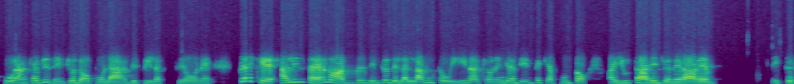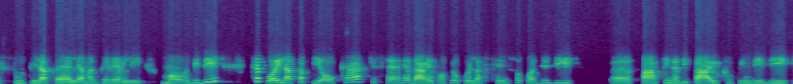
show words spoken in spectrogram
oppure anche ad esempio dopo la depilazione, perché all'interno ad esempio della lantoina, che è un ingrediente che appunto aiuta a rigenerare i tessuti, la pelle, a mantenerli morbidi. C'è poi la tapioca che serve a dare proprio quell'assenso quasi di eh, patina di talco, quindi di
